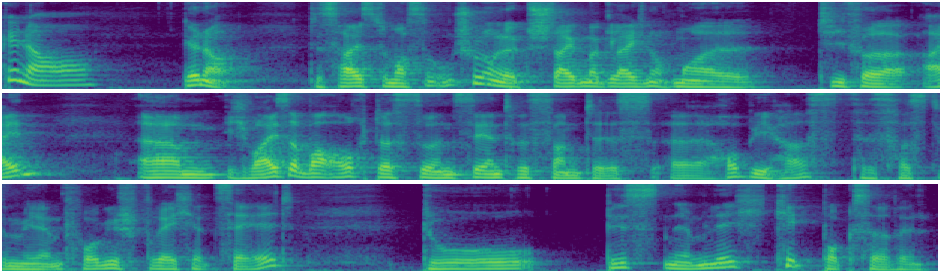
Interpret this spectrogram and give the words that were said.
Genau. Genau. Das heißt, du machst eine Umschulung, da steigen wir gleich nochmal tiefer ein. Ähm, ich weiß aber auch, dass du ein sehr interessantes äh, Hobby hast. Das hast du mir im Vorgespräch erzählt. Du bist nämlich Kickboxerin.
